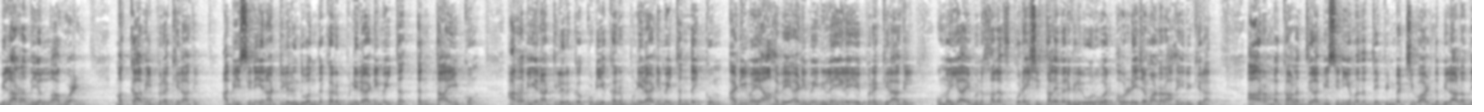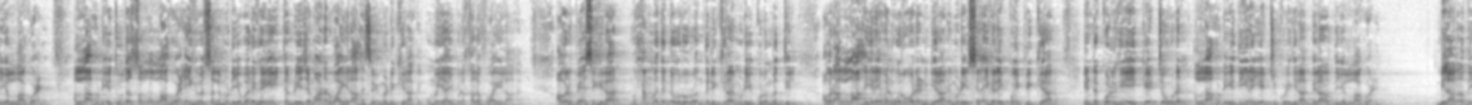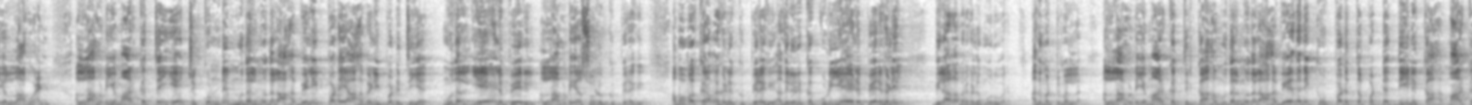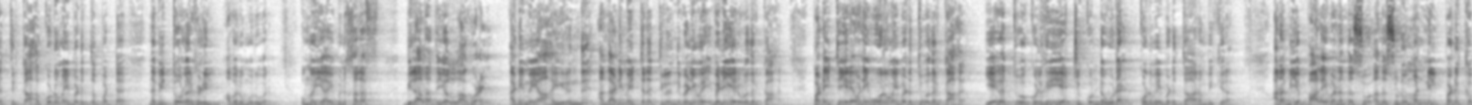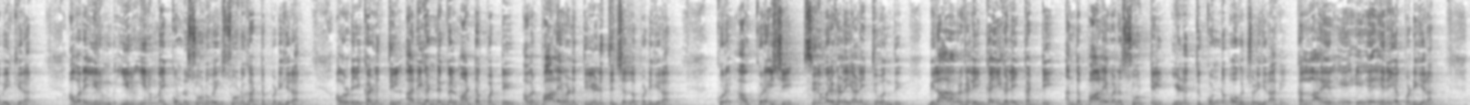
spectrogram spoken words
பிலா ரதி அல்லாஹுவன் மக்காவில் பிறக்கிறார்கள். அபிசினிய நாட்டிலிருந்து வந்த கருப்பு நிற அடிமை த- தன் தாய்க்கும் அரபிய நாட்டில் இருக்கக்கூடிய கருப்பு நிற அடிமை தந்தைக்கும் அடிமையாகவே அடிமை நிலையிலேயே பிறக்கிறார்கள். உமையா ஹலஃப் குறைஷி தலைவர்களில் ஒருவர் அவருடைய எஜமானராக இருக்கிறார். ஆரம்ப காலத்தில் அபிசினிய மதத்தை பின்பற்றி வாழ்ந்த பிலால் ரதி அல்லாஹு அல்லாஹுடைய தூத சல்லாஹு அலிஹி வசல்லமுடைய வருகையை தன்னுடைய எஜமானர் வாயிலாக செவிமடுக்கிறார்கள் உமையா இப்னு கலஃப் வாயிலாக. அவர் பேசுகிறார் முஹம்மது என்ற ஒருவர் வந்திருக்கிறார் நம்முடைய குடும்பத்தில். அவர் அல்லாஹ் இறைவன் ஒருவர் என்கிறார் நம்முடைய சிலைகளை பொய்ப்பிக்கிறார் என்ற கொள்கையை கேட்டவுடன் அல்லாஹுடைய தீனை ஏற்றுக்கொள்கிறார் பிலால் ரதி அல்லாஹுவன் பிலால் ரதி அல்லாஹுவன் அல்லாஹுடைய மார்க்கத்தை ஏற்றுக்கொண்டு முதல் முதலாக வெளிப்படையாக வெளிப்படுத்திய முதல் ஏழு பேரில் அல்லாஹுடைய ரசூலுக்கு பிறகு அபுபக்கர் அவர்களுக்கு பிறகு அதில் இருக்கக்கூடிய ஏழு பேர்களில் பிலால் அவர்களும் ஒருவர். அது மட்டுமல்ல அல்லாஹுடைய மார்க்கத்திற்காக முதல் முதலாக வேதனைக்கு உட்படுத்தப்பட்ட தீனுக்காக மார்க்கத்திற்காக கொடுமைப்படுத்தப்பட்ட நபித்தோழர்களில் அவரும் ஒருவர். உமையாய் ஹலஃப் பிலால் ரதியல்லாஹு அடிமையாக இருந்து அந்த அடிமைத்தனத்திலிருந்து வெளியே வெளியேறுவதற்காக படைத்த இறைவனை ஒருமைப்படுத்துவதற்காக ஏகத்துவ கொள்கையை ஏற்றுக்கொண்ட உடன் கொடுமைப்படுத்த ஆரம்பிக்கிறார். அரபிய பாலைவன் அந்த சு அந்த சுடு மண்ணில் படுக்க வைக்கிறார். அவரை இரும்பு இரு இரும்பை கொண்டு சூடுவை சூடு காட்டப்படுகிறார். அவருடைய கழுத்தில் அரிகண்டங்கள் மாட்டப்பட்டு அவர் பாலைவனத்தில் இழுத்துச் செல்லப்படுகிறார். குறைஷி சிறுவர்களை அழைத்து வந்து பிலால் அவர்களை கைகளை கட்டி அந்த பாலைவன சூட்டில் இழுத்து கொண்டு போகச் சொல்கிறார்கள். கல்லா எரியப்படுகிறார் எ- எ- எறியப்படுகிறார்.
